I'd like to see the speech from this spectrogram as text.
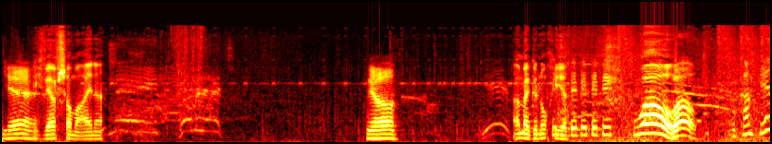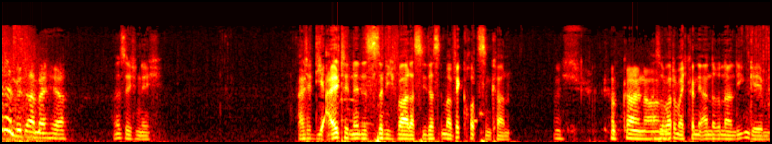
Yeah. Ich werf schon mal eine. Ja. Einmal genug hier. Wow! Wow. Wo kam der denn mit einmal her? Weiß ich nicht. Alter, die alte, ne, das ist doch nicht wahr, dass sie das immer wegrotzen kann. Ich hab keine Ahnung. Also warte mal, ich kann die anderen dann liegen geben.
